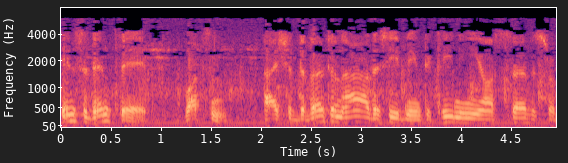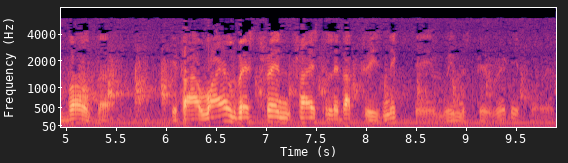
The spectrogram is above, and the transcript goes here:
incidentally, Watson, I should devote an hour this evening to cleaning your service revolver. If our Wild West friend tries to live up to his nickname, we must be ready for it.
